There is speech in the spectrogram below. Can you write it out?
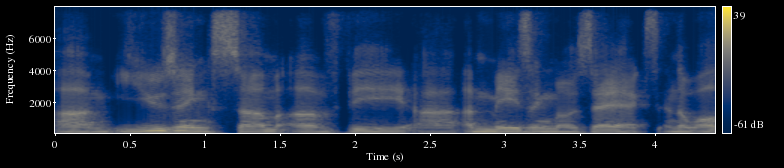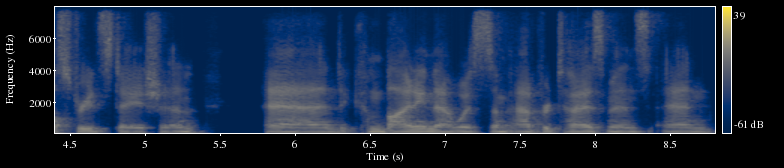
um, using some of the uh, amazing mosaics in the wall street station and combining that with some advertisements and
